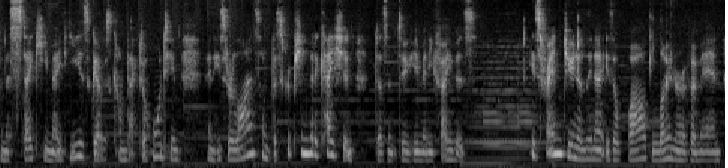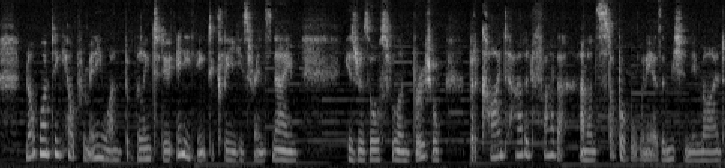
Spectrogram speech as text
A mistake he made years ago has come back to haunt him, and his reliance on prescription medication doesn't do him any favours. His friend Joona Linna is a wild loner of a man, not wanting help from anyone but willing to do anything to clear his friend's name. He's resourceful and brutal, but a kind hearted father and unstoppable when he has a mission in mind.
